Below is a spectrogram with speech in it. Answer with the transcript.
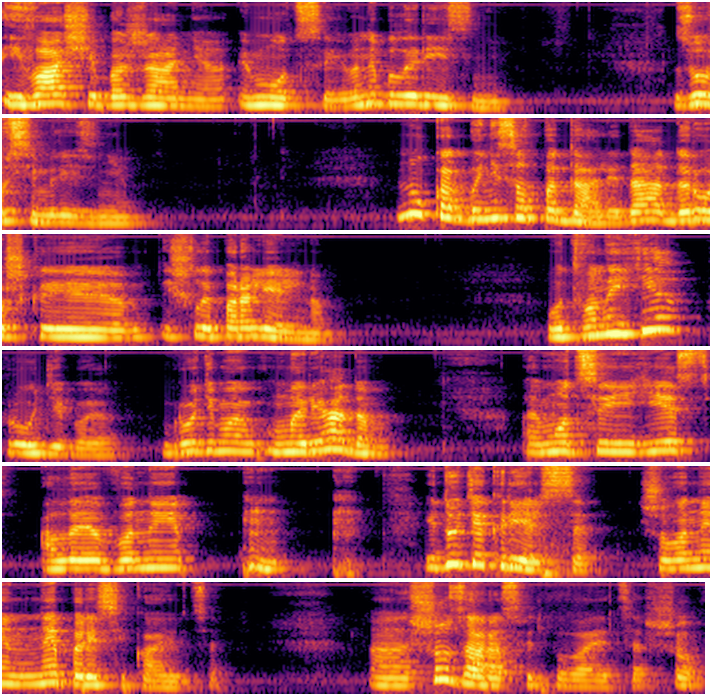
і ваші бажання, емоції, вони були різні. Зовсім різні. Ну, как бы не совпадали, да? дорожки йшли паралельно. От вони є, вроді би, вроді ми, ми рядом, емоції є, але вони йдуть як рельси, що вони не пересікаються. Що зараз відбувається? Що?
